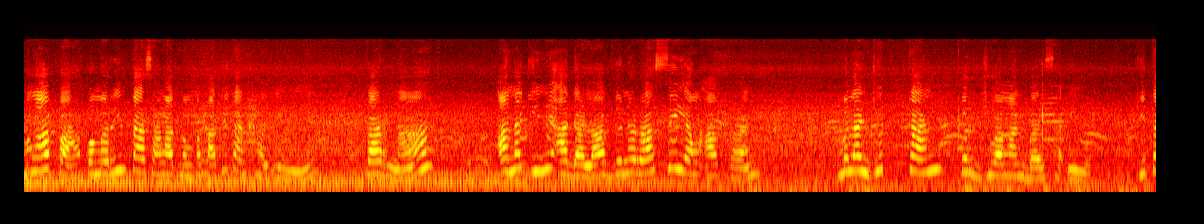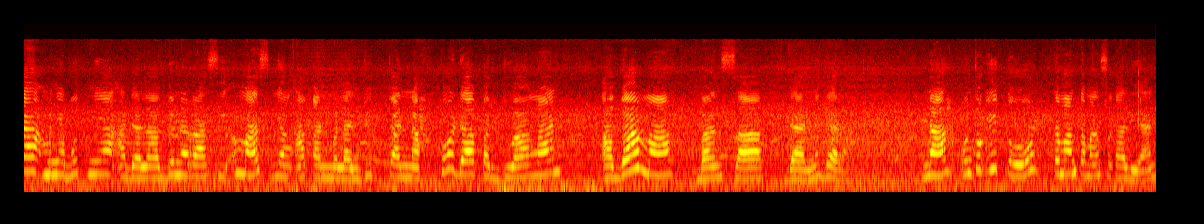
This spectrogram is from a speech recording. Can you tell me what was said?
mengapa pemerintah sangat memperhatikan hal ini? Karena anak ini adalah generasi yang akan melanjutkan perjuangan bangsa ini. Kita menyebutnya adalah generasi emas yang akan melanjutkan nahkoda perjuangan agama, bangsa, dan negara. Nah, untuk itu, teman-teman sekalian,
